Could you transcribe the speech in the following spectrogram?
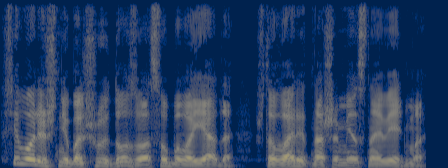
«Всего лишь небольшую дозу особого яда, что варит наша местная ведьма».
